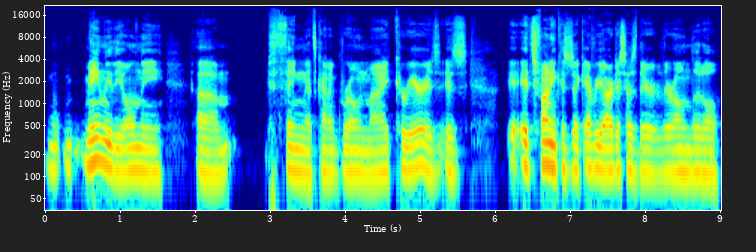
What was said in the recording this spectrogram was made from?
mainly the only um, thing that's kind of grown my career. Is is it's funny because like every artist has their their own little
